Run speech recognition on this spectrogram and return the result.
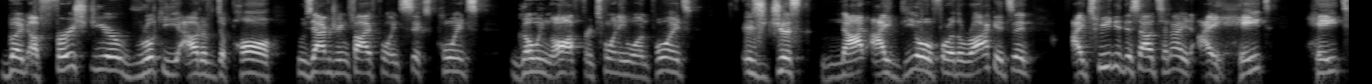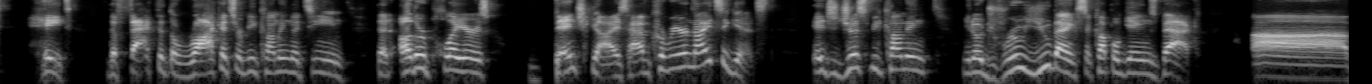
But a first year rookie out of DePaul who's averaging 5.6 points going off for 21 points is just not ideal for the Rockets. And I tweeted this out tonight. I hate, hate, hate the fact that the Rockets are becoming a team that other players bench guys have career nights against. It's just becoming, you know, Drew Eubanks a couple games back uh,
